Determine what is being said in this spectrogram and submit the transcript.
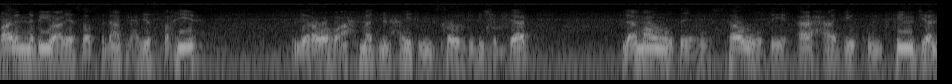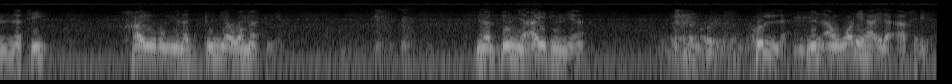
قال النبي عليه الصلاة والسلام في الحديث الصحيح اللي رواه أحمد من حديث المستورد بن شداد لموضع سوط أحدكم في الجنة خير من الدنيا وما فيها. من الدنيا أي دنيا؟ كلها من أولها إلى آخرها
